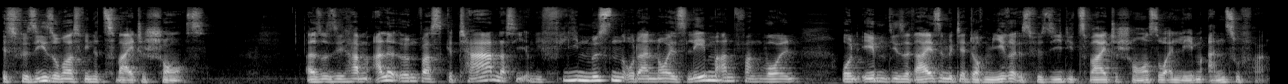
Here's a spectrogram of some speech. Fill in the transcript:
ist für sie sowas wie eine zweite Chance. Also sie haben alle irgendwas getan, dass sie irgendwie fliehen müssen oder ein neues Leben anfangen wollen. Und eben diese Reise mit der Dormire ist für sie die zweite Chance, so ein Leben anzufangen.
